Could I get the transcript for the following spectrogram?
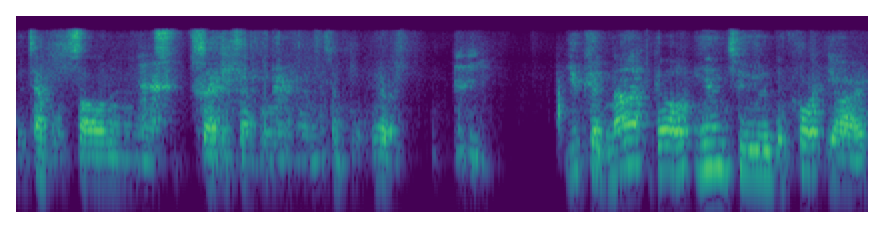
the Temple of Solomon and the Second Temple and then the Temple of Herod. You could not go into the courtyard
